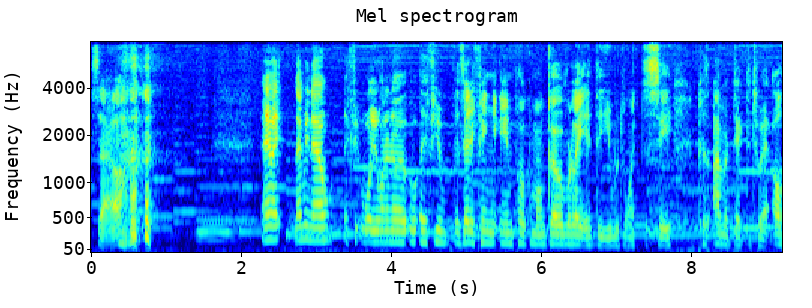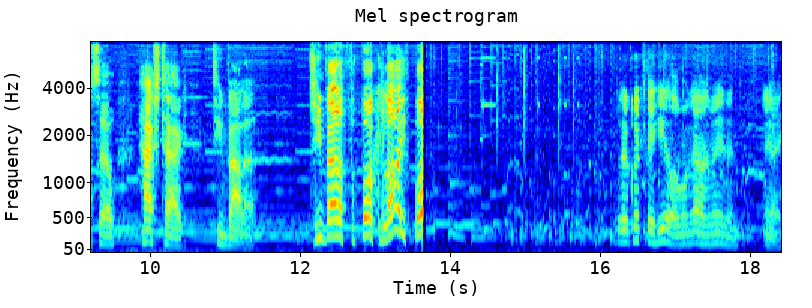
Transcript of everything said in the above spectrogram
So anyway, let me know if you, what you want to know. If you there's anything in Pokemon Go related that you would like to see, because I'm addicted to it. Also, hashtag Team Valor. Team Valor for fucking life, boy. Look how quick they heal. Oh my god, amazing. Anyway,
